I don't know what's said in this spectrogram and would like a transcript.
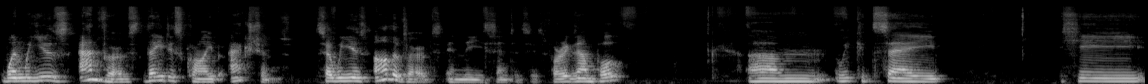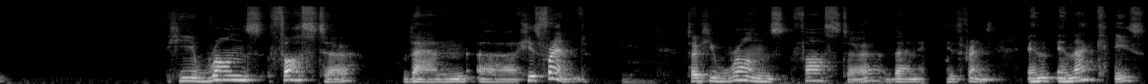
when we use adverbs, they describe actions. So we use other verbs in these sentences. For example, um, we could say, he he runs faster than uh, his friend. So he runs faster than his friends. In in that case,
